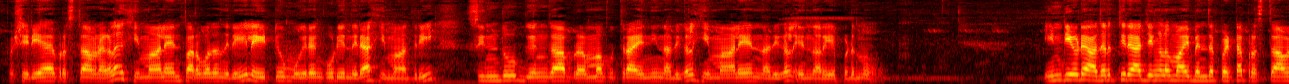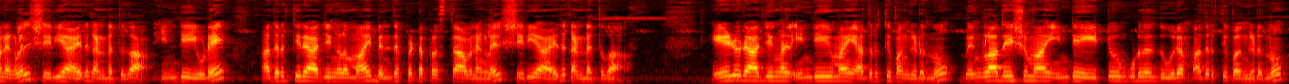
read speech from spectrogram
അപ്പോൾ ശരിയായ പ്രസ്താവനകൾ ഹിമാലയൻ പർവത നിരയിൽ ഏറ്റവും ഉയരം കൂടിയ നിര ഹിമാദ്രി സിന്ധു ഗംഗ ബ്രഹ്മപുത്ര എന്നീ നദികൾ ഹിമാലയൻ നദികൾ എന്നറിയപ്പെടുന്നു. ഇന്ത്യയുടെ അതിർത്തി രാജ്യങ്ങളുമായി ബന്ധപ്പെട്ട പ്രസ്താവനകളിൽ ശരിയായത് കണ്ടെത്തുക. ഇന്ത്യയുടെ അതിർത്തി രാജ്യങ്ങളുമായി ബന്ധപ്പെട്ട പ്രസ്താവനകളിൽ ശരിയായത് കണ്ടെത്തുക. ഏഴു രാജ്യങ്ങൾ ഇന്ത്യയുമായി അതിർത്തി പങ്കിടുന്നു. ബംഗ്ലാദേശുമായി ഇന്ത്യ ഏറ്റവും കൂടുതൽ ദൂരം അതിർത്തി പങ്കിടുന്നു.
